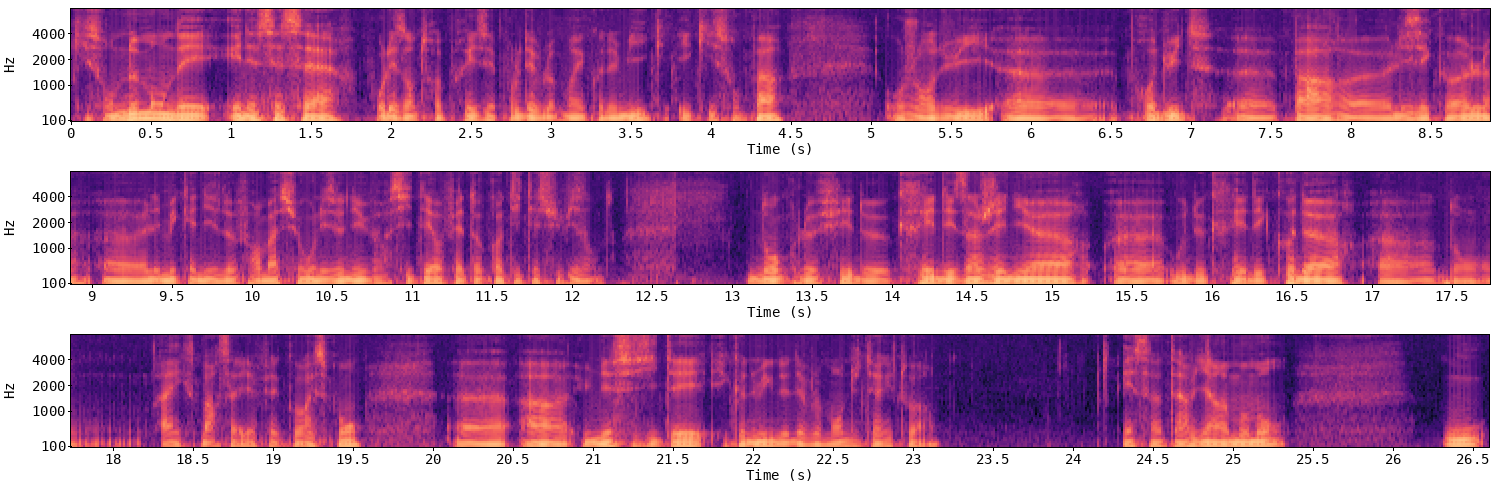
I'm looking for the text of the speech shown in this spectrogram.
qui sont demandées et nécessaires pour les entreprises et pour le développement économique et qui ne sont pas aujourd'hui euh, produites euh, par euh, les écoles, les mécanismes de formation ou les universités en fait en quantité suffisante. Donc le fait de créer des ingénieurs euh, ou de créer des codeurs dont à Aix-Marseille en fait correspond à une nécessité économique de développement du territoire. Et ça intervient à un moment où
